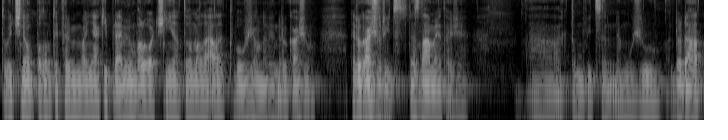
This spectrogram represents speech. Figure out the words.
to většinou potom ty firmy mají nějaký prémium valuační na tom, ale, ale to bohužel nevím, nedokážu nedokážu říct, neznám je, takže k tomu víc nemůžu dodat.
